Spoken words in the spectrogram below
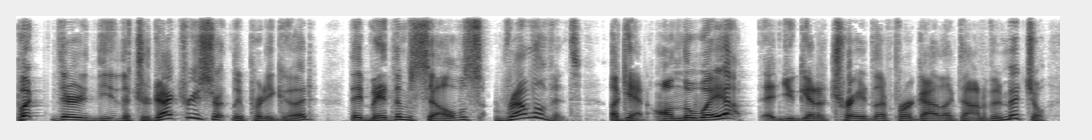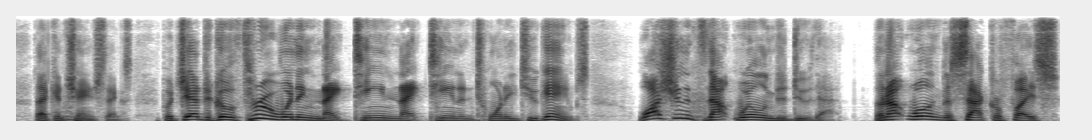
but they're the, the trajectory is certainly pretty good. They've made themselves relevant again on the way up, and you get a trade for a guy like Donovan Mitchell that can change things. But you had to go through winning 19, 19, and 22 games. Washington's not willing to do that. They're not willing to sacrifice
